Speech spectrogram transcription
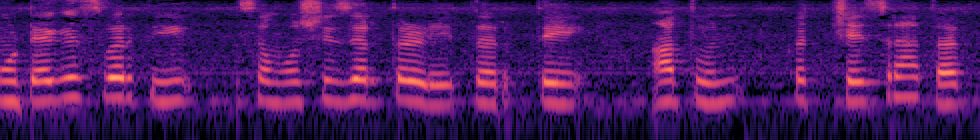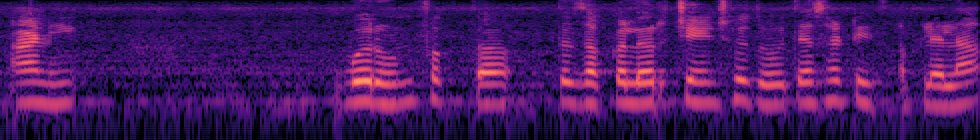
मोठ्या गॅसवरती समोसे जर तळले तर ते आतून कच्चेच राहतात आणि वरून फक्त त्याचा कलर चेंज होतो. त्यासाठीच आपल्याला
